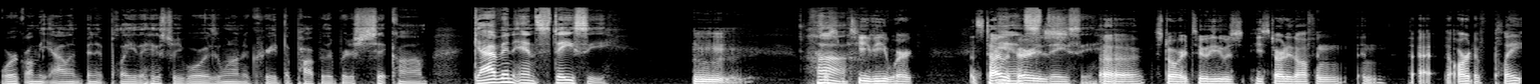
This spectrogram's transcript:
work on the Alan Bennett play The History Boys and went on to create the popular British sitcom Gavin and Stacey. Mm. Huh. Some TV work. That's Tyler And Perry's uh, story too. He was he started off in in the, the art of plays.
